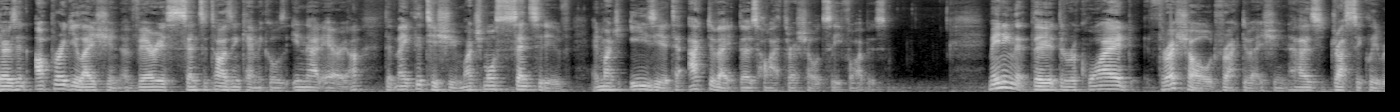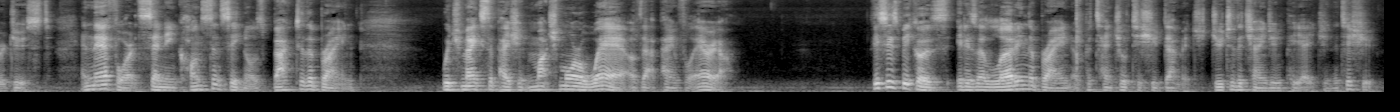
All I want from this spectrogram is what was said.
there is an upregulation of various sensitizing chemicals in that area that make the tissue much more sensitive and much easier to activate those high threshold C fibers. Meaning that the, the required threshold for activation has drastically reduced, and therefore it's sending constant signals back to the brain, which makes the patient much more aware of that painful area. This is because it is alerting the brain of potential tissue damage due to the change in pH in the tissue.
